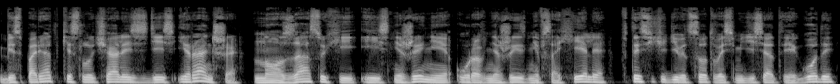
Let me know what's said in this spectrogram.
Беспорядки случались здесь и раньше, но засухи и снижение уровня жизни в Сахеле в 1980-е годы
